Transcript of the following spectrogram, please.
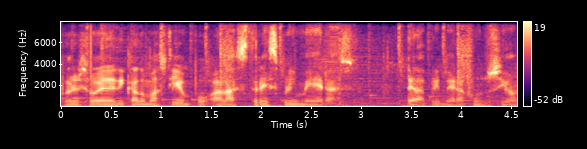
por eso he dedicado más tiempo a las tres primeras de la primera función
